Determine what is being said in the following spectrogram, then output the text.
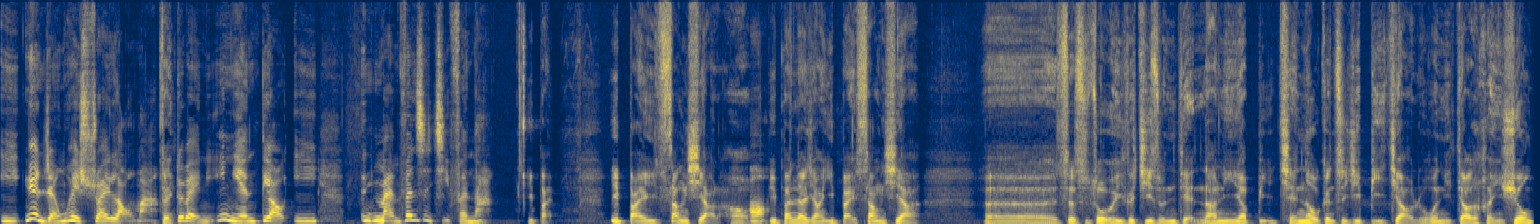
一，因为人会衰老嘛，对对不对？你一年掉一，满分是几分呐？一百，一百上下了哦。一般来讲，一百上下，呃，这是作为一个基准点。那你要比前后跟自己比较，如果你掉的很凶。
